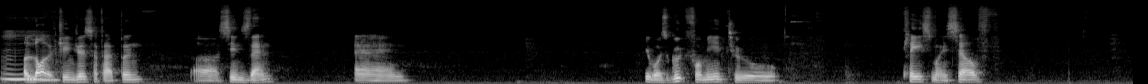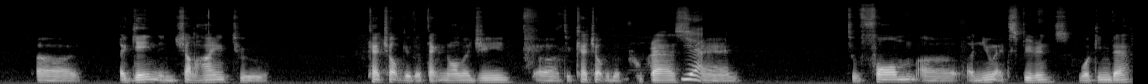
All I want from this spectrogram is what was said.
a lot of changes have happened uh, since then, and it was good for me to place myself uh, again in Shanghai to catch up with the technology, uh, to catch up with the progress, Yeah. and to form uh, a new experience working there.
